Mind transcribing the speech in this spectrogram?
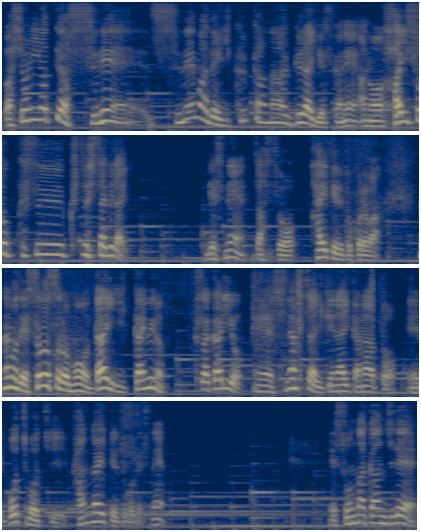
う場所によってはすねすねまで行くかなぐらいですかね、あのハイソックス靴下ぐらいですね、雑草、生えてるところは。なので、そろそろもう第1回目の草刈りを、えー、しなくちゃいけないかなと、えー、ぼちぼち考えてるところですね。えー、そんな感じで、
